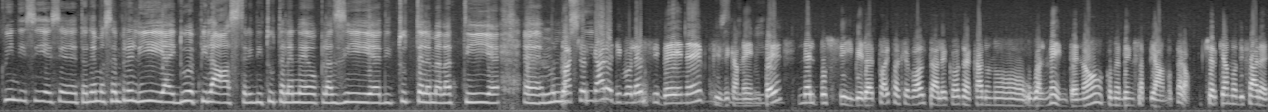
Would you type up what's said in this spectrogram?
Quindi sì, se torniamo sempre lì ai due pilastri di tutte le neoplasie, di tutte le malattie. lo Ma stile- cercare di volersi bene fisicamente nel possibile, poi qualche volta le cose accadono ugualmente, no? Come ben sappiamo, però cerchiamo di fare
